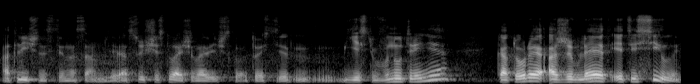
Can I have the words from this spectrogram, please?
от личности, на самом деле, от существа человеческого. То есть есть внутреннее, которое оживляет эти силы,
